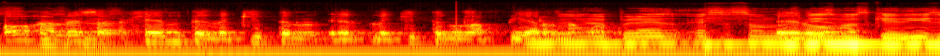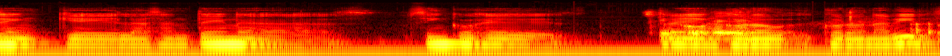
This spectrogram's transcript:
ojalá esa gente le quiten, eh, le quiten una pierna. pero esos son los mismos que dicen que las antenas 5G, traen coronavirus.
